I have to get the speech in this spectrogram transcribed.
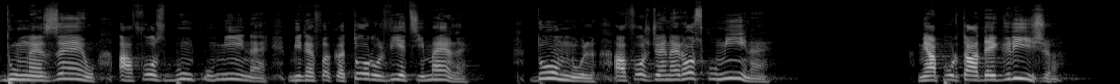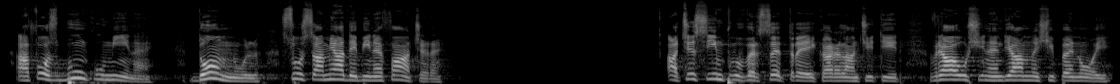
Dumnezeu a fost bun cu mine, binefăcătorul vieții mele. Domnul a fost generos cu mine, mi-a purtat de grijă, a fost bun cu mine. Domnul, sursa mea de binefacere. Acest simplu verset 3 care l-am citit, vreau și ne îndeamnă și pe noi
